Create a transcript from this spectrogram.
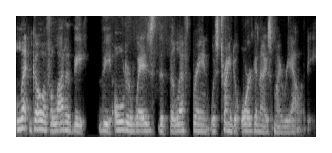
let go of a lot of the the older ways that the left brain was trying to organize my reality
